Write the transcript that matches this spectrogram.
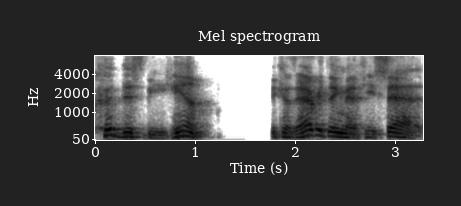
Could this be him? Because everything that he said,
